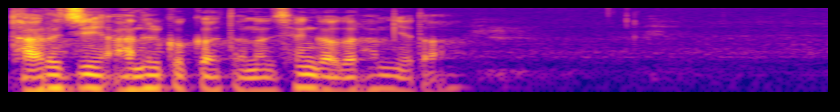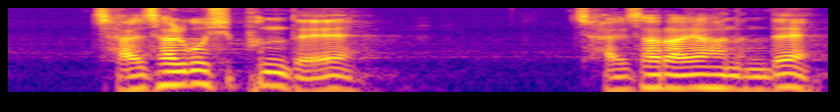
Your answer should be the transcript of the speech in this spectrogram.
다르지 않을 것 같다는 생각을 합니다. 잘 살고 싶은데 잘 살아야 하는데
